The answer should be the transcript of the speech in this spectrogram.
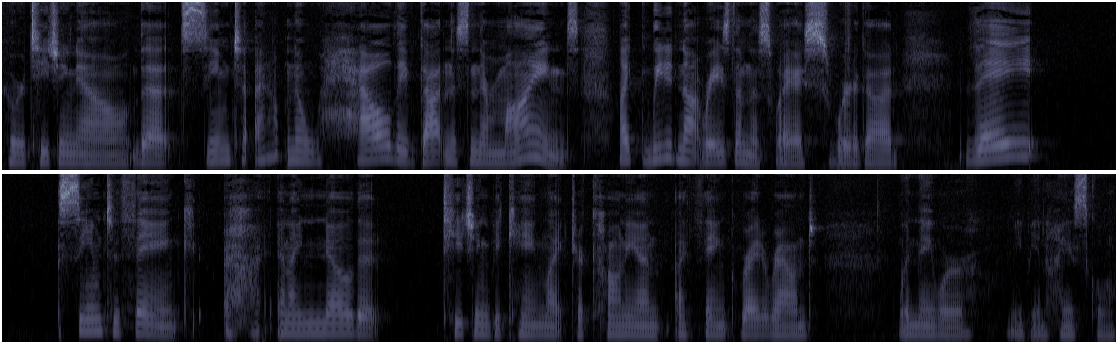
who are teaching now that seem to i don't know how they've gotten this in their minds. Like we did not raise them this way i swear to god. They seem to think and i know that teaching became like draconian, I think, right around when they were maybe in high school.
